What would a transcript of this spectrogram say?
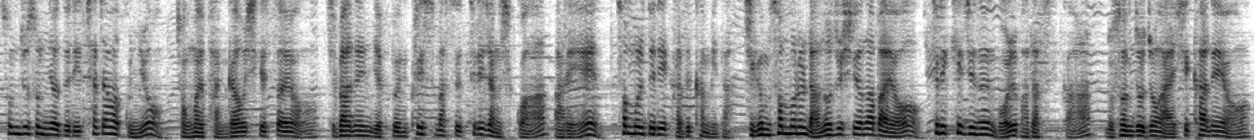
손주, 손녀들이 찾아왔군요. 정말 반가우시겠어요. 집안엔 예쁜 크리스마스 트리 장식과 아래엔 선물들이 가득합니다. 지금 선물을 나눠주시려나 봐요. 트리키즈는 뭘 받았을까? 무선 조종 알식하네요.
